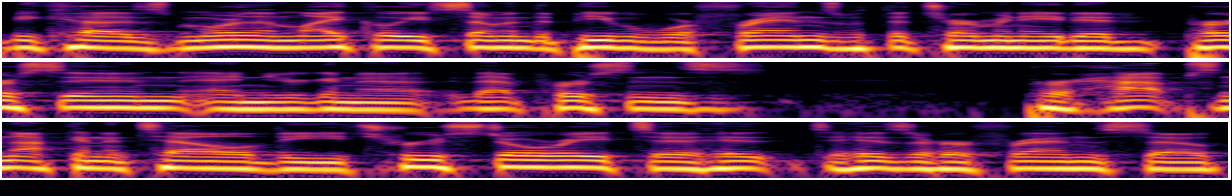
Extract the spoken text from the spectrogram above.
because more than likely some of the people were friends with the terminated person, and you're gonna that person's perhaps not gonna tell the true story to his, to his or her friends. So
